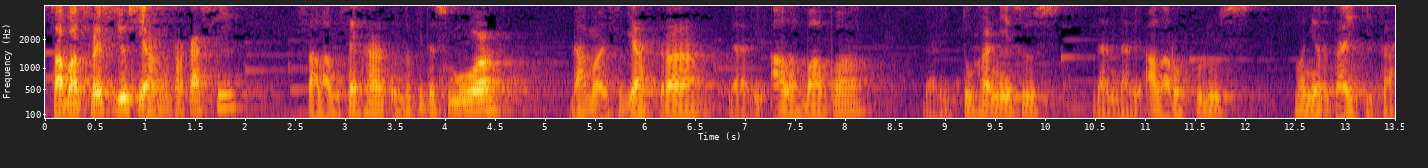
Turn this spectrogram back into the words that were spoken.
Sahabat Fresh Juice yang terkasih, salam sehat untuk kita semua, damai sejahtera dari Allah Bapa, dari Tuhan Yesus, dan dari Allah Roh Kudus menyertai kita.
